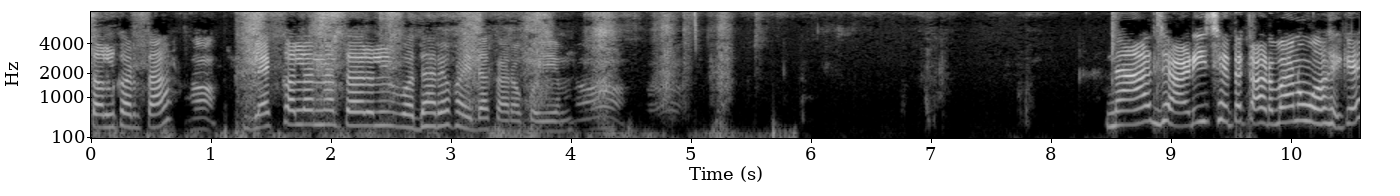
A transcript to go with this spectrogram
તલ કરતા બ્લેક બ્લેક કલરના તલ વધારે ફાયદાકારક હોય એમ. ના જાડી છે તો કાઢવાનું હોય કે?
